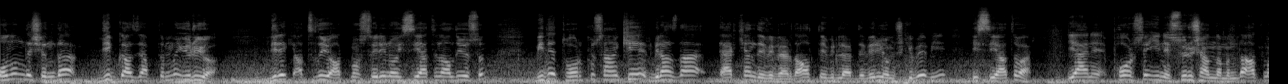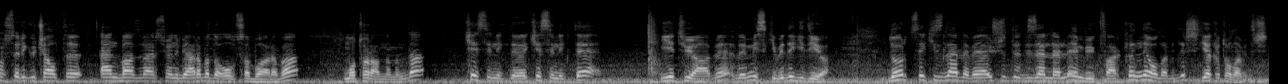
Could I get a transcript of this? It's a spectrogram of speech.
Onun dışında dip gaz yaptın mı yürüyor. Direkt atılıyor. Atmosferin o hissiyatını alıyorsun. Bir de torku sanki biraz daha erken devirlerde, alt devirlerde veriyormuş gibi bir hissiyatı var. Yani Porsche yine sürüş anlamında atmosferik 3.6 en baz versiyonu bir araba da olsa bu araba motor anlamında kesinlikle ve kesinlikle yetiyor abi ve mis gibi de gidiyor. 4.8'lerle veya 3 litre dizellerle en büyük farkı ne olabilir? Yakıt olabilir.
